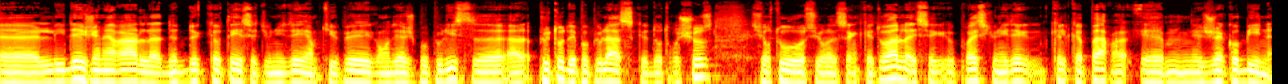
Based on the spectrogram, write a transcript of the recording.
Euh, L'idée générale de deux côtés, c'est une idée un petit peu, comment dirais-je, populiste, plutôt des populaces que d'autres choses, surtout sur les 5 étoiles, et c'est presque une idée quelque part jacobine.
